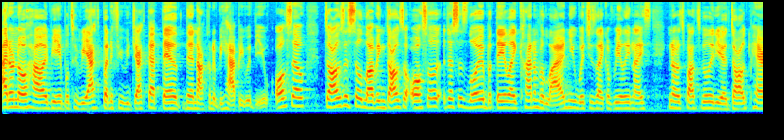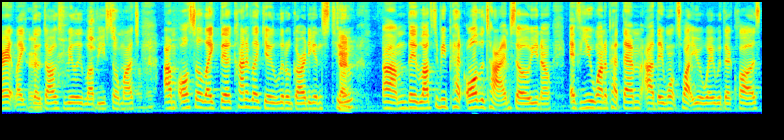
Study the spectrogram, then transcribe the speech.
I don't know how I'd be able to react. But if you reject that, they're they're not going to be happy with you. Also, dogs are so loving. Dogs are also just as loyal, but they like kind of rely on you, which is like a really nice you know responsibility. You're a dog parent, like Okay. the dogs really love you so much. Um, also like they're kind of like your little guardians too. Ten. Um, they love to be pet all the time. So, you know, if you want to pet them, uh, they won't swat you away with their claws.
